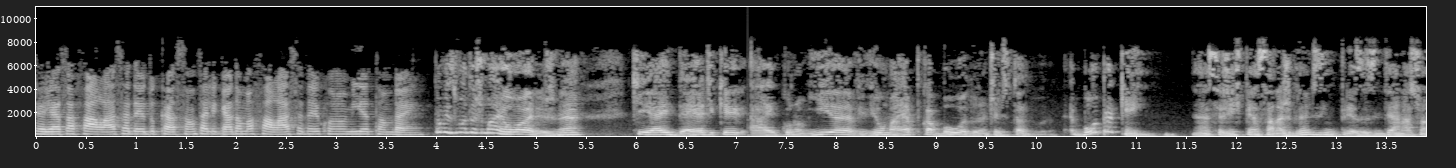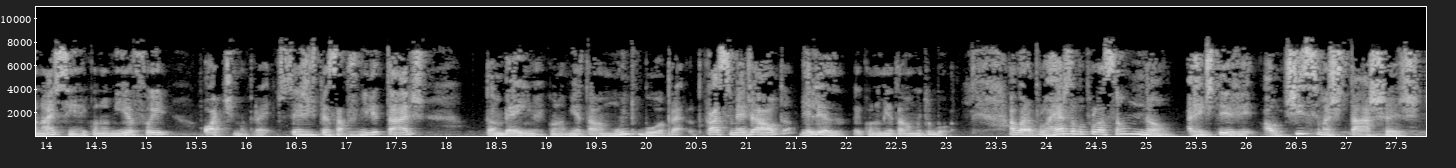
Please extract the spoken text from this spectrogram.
E aí essa falácia da educação está ligada a uma falácia da economia também. Talvez uma das maiores, né? Que é a ideia de que a economia viveu uma época boa durante a ditadura. É boa para quem? Né? Se a gente pensar nas grandes empresas internacionais, sim, a economia foi ótima para eles. Se a gente pensar para os militares, também, a economia estava muito boa. Para classe média alta, beleza, a economia estava muito boa. Agora, para o resto da população, não. A gente teve altíssimas taxas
